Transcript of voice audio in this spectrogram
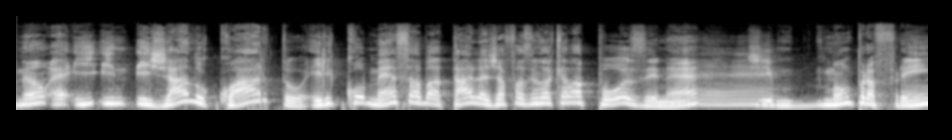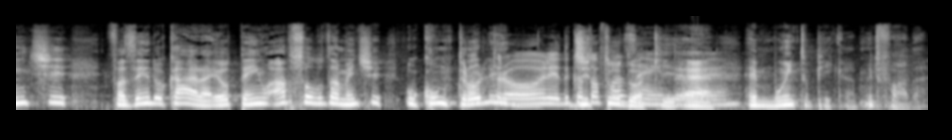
Não, é, e, e- e já no quarto, ele começa a batalha já fazendo aquela pose, né? De mão pra frente, fazendo, cara, eu tenho absolutamente o controle, Controle do que de eu tô tudo fazendo, aqui. É, é muito pica, muito foda.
